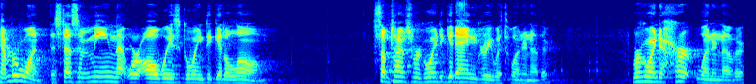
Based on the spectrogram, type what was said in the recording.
Number one, this doesn't mean that we're always going to get along. Sometimes we're going to get angry with one another. We're going to hurt one another,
